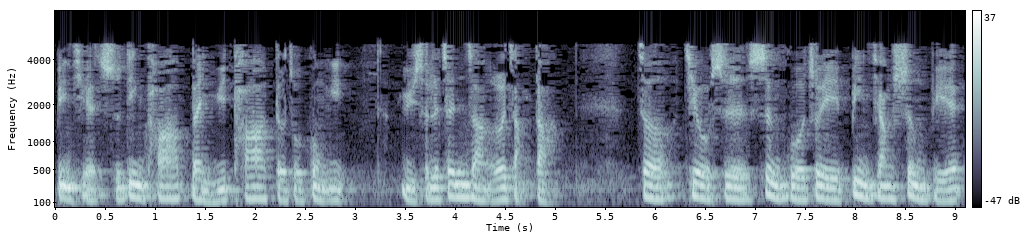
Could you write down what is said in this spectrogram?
并且持定他本于他得着供应。与神的增长而长大，这就是胜过罪，并将圣别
